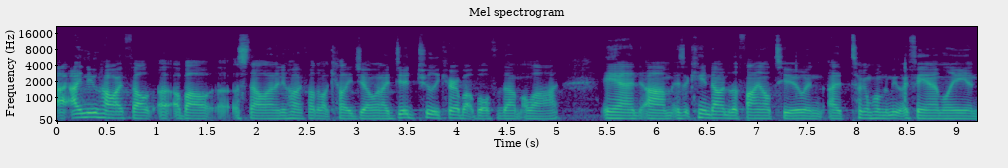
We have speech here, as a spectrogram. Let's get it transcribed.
I, I knew how I felt uh, about uh, Estella, and I knew how I felt about Kelly Jo, and I did truly care about both of them a lot. And um, as it came down to the final two, and I took them home to meet my family, and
